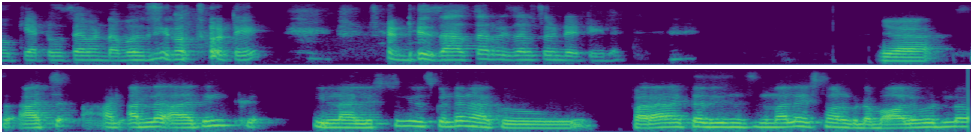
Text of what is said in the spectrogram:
Nokia two seven double zero తోటి. డిజాస్టర్ రిజల్ట్స్ ఉండేటి యా అట్లా ఐ థింక్ ఇలా లిస్ట్ చూసుకుంటే నాకు ఫరాన్ అక్తర్ తీసిన సినిమాలే ఇష్టం అనుకుంటా. బాలీవుడ్లో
